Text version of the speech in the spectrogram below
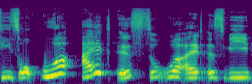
die so uralt ist, so uralt ist, wie,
